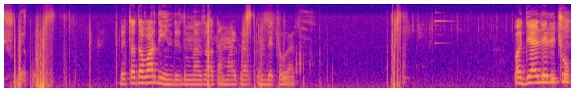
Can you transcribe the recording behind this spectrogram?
Şuraya koy. Beta'da var diye indirdim ben zaten Minecraft'ın beta versiyonu. Bak diğerleri çok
